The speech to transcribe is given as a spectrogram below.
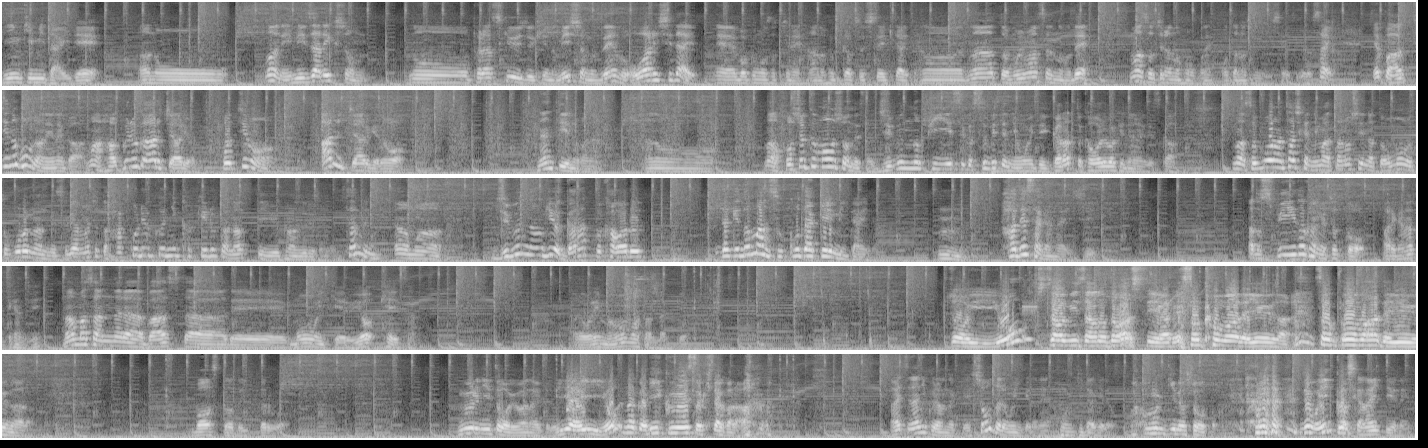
人気みたいであのー、まあねリザレクションのプラス99のミッションも全部終わり次第、えー、僕もそっちねあの復活していきたいなと思いますのでまあそちらの方もねお楽しみにしていてくださいやっぱあっちの方がねなんかまあ迫力あるっちゃあるよねこっちもあるっちゃあるけどなんていうのかなあのーまあ、捕食モーションでさ、自分の PS が全てにおいてガラッと変わるわけじゃないですか。まあ、そこは確かにまあ楽しいなと思うところなんですが、まあ、ちょっと迫力に欠けるかなっていう感じですよね。多分、あまあ、自分の動きはガラッと変わる。だけど、まあ、そこだけみたいな。うん。派手さがないし。あと、スピード感がちょっと、あれかなって感じ？ママさんならバスターでもういけるよ、ケイさん。あれ、俺今ママさんだっけ？じゃあいいよ久々の出してやるそこまで言うならそこまで言うならバスターで言ったるわ無理にとは言わないけどいやいいよ。なんかリクエスト来たから。あいつ何食らうんだっけ？ショートでもいいけどね。本気だけど。本気のショート。でも1個しかないっていうね。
